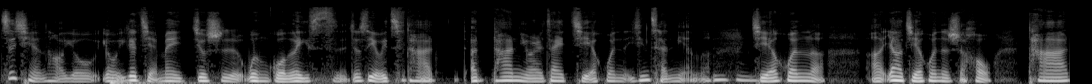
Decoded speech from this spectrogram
之前哈有有一个姐妹就是问过类似，就是有一次她呃她女儿在结婚，已经成年了，结婚了，呃要结婚的时候，她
